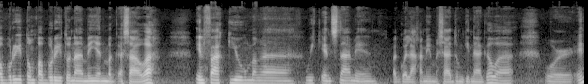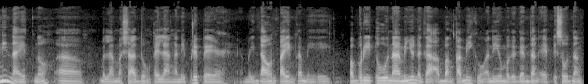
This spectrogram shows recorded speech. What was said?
paboritong paborito namin yan mag-asawa. In fact, yung mga weekends namin, pag wala kami masyadong ginagawa or any night, no, uh, wala masyadong kailangan i-prepare, may downtime kami, eh, paborito ho namin yun, nag-aabang kami kung ano yung magagandang episode ng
